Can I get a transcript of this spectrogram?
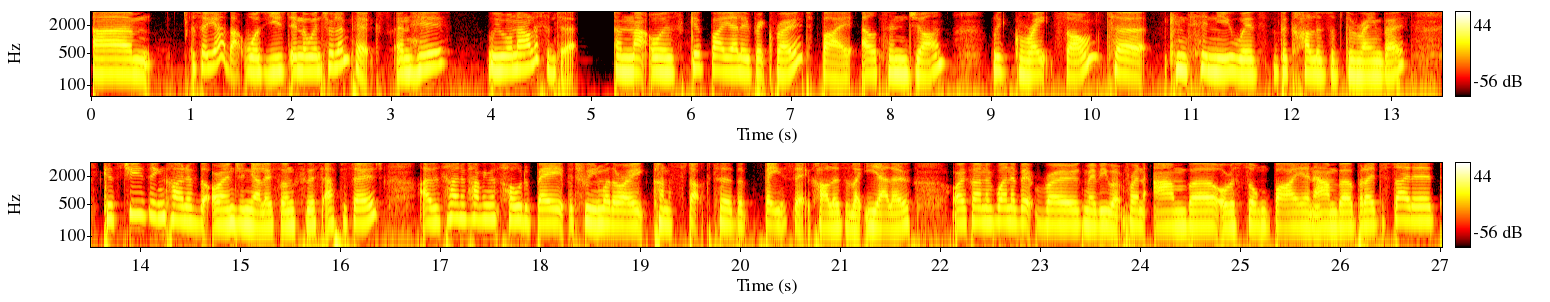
Um, so yeah, that was used in the Winter Olympics. And here we will now listen to it. And that was Goodbye Yellow Brick Road by Elton John. What a great song to continue with the colours of the rainbow. Because choosing kind of the orange and yellow songs for this episode, I was kind of having this whole debate between whether I kind of stuck to the basic colours of like yellow, or I kind of went a bit rogue, maybe went for an amber or a song by an amber, but I decided,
